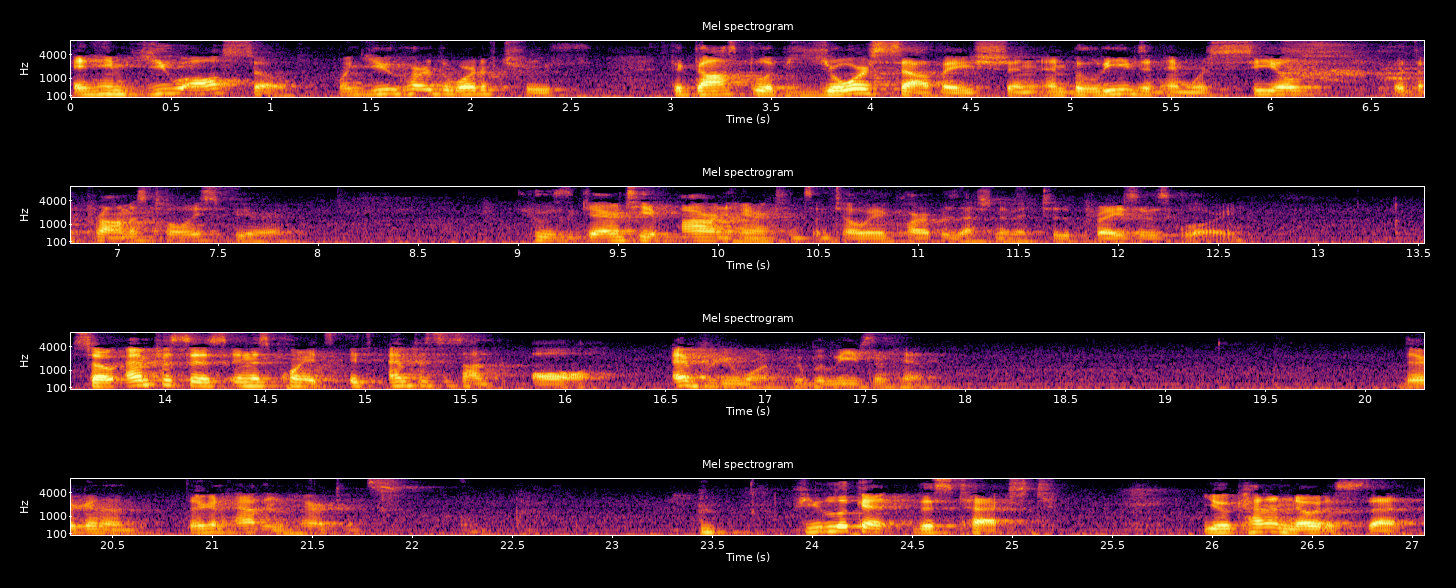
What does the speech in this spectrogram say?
In him you also, when you heard the word of truth, the gospel of your salvation and believed in him were sealed with the promised Holy Spirit, who is the guarantee of our inheritance until we acquire possession of it to the praise of his glory. So, emphasis in this point, it's, it's emphasis on all, everyone who believes in him. They're going to they're going to have the inheritance. If you look at this text, you'll kind of notice that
